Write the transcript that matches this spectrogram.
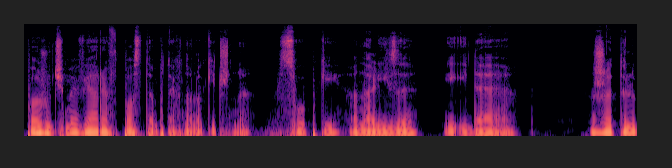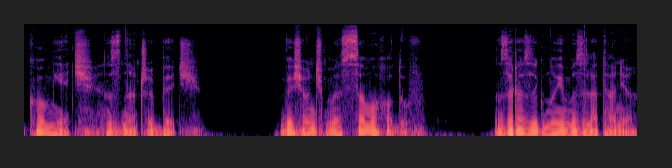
Porzućmy wiarę w postęp technologiczny, słupki, analizy i idee, że tylko mieć znaczy być. Wysiądźmy z samochodów, zrezygnujmy z latania.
